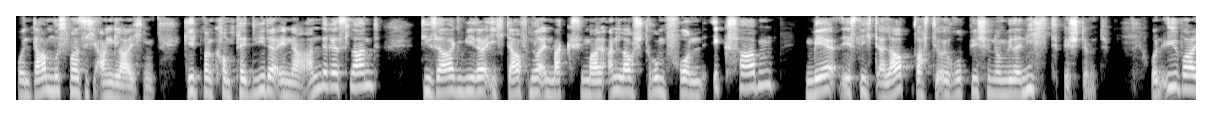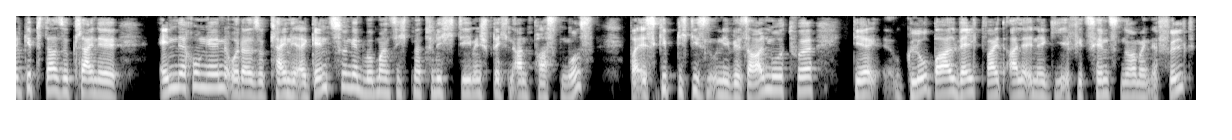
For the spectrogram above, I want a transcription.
und da muss man sich angleichen. Geht man komplett wieder in ein anderes Land, die sagen wieder, ich darf nur einen maximalen Anlaufstrom von X haben, mehr ist nicht erlaubt, was die europäische Norm wieder nicht bestimmt. Und überall gibt es da so kleine Änderungen oder so kleine Ergänzungen, wo man sich natürlich dementsprechend anpassen muss, weil es gibt nicht diesen Universalmotor, der global weltweit alle Energieeffizienznormen erfüllt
